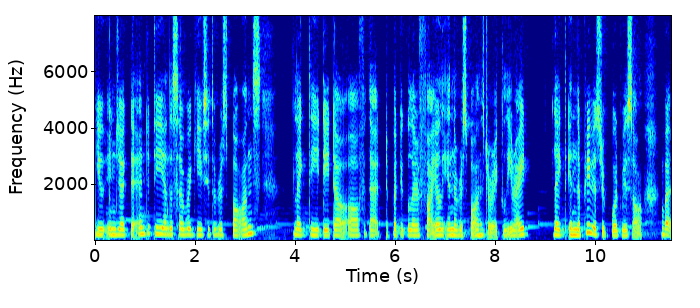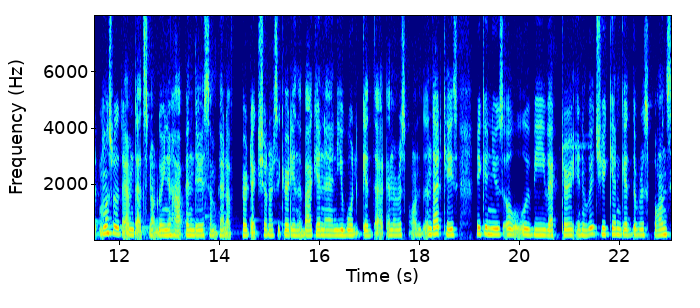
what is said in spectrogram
you inject the entity and the server gives you the response like the data of that particular file in the response directly right? Like in the previous report we saw. But most of the time that's not going to happen. There's some kind of protection or security in the backend and you won't get that in the response. In that case you can use OOB vector in which you can get the response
